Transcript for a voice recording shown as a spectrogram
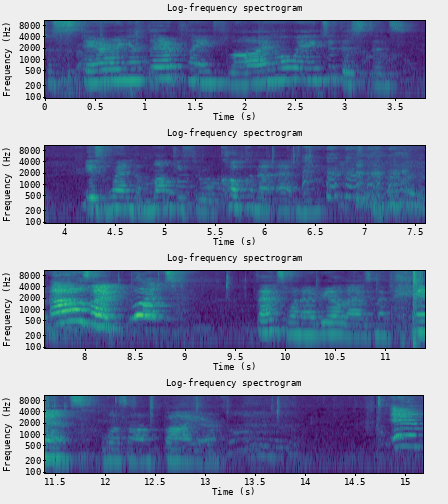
just staring at the airplane flying away into distance, is when the monkey threw a coconut at me. I was like, what? That's when I realized my pants was on fire. And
